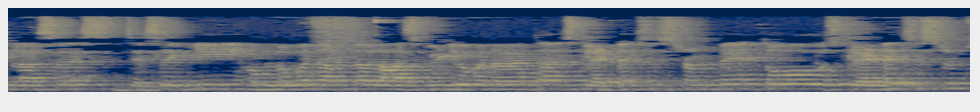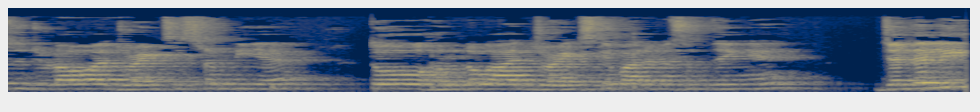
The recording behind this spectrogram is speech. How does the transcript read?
क्लासेस जैसे कि हम लोगों ने अपना लास्ट वीडियो बनाया था स्केलेटन सिस्टम पे तो स्केलेटन सिस्टम से जुड़ा हुआ ज्वाइंट सिस्टम भी है तो हम लोग आज ज्वाइंट्स के बारे में समझेंगे। जनरली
